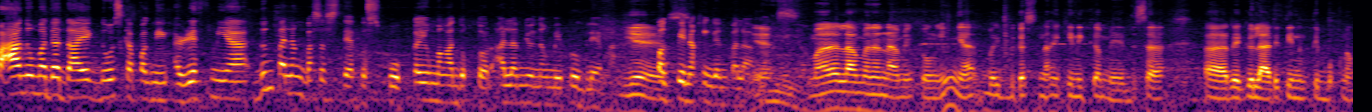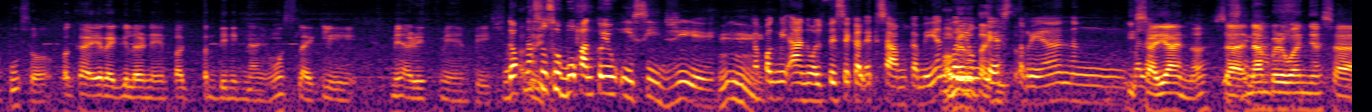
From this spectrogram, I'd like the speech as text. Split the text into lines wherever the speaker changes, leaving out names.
Paano madadiagnose kapag may arrhythmia? Doon pa lang ba sa stethoscope, kayong mga doktor, alam nyo nang may problema?
Yes.
Pag pinakinggan pa lang.
Yes. Malalaman na namin kung yun nga, because nakikinig kami sa ah, regularity ng tibok ng puso. Pagka irregular na yung pagpandinig namin, most likely may arrhythmia yung patient.
Doc, nasusubukan ko yung ECG eh.
Mm-mm.
Kapag may annual physical exam kami. Yan
Oh,
ba
meron
yung
tayo
test
dito.
yan ng
Isa yan, no? Sa
Isa yan.
number one niya sa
